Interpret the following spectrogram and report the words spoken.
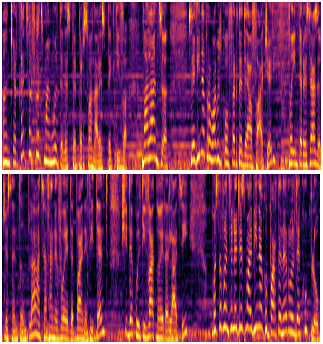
încercați să aflați mai multe despre persoana respectivă. Balanță. Se vine probabil cu oferte de afaceri, vă interesează ce se întâmplă, ați avea nevoie de bani, evident, și de cultivat noi relații. O să vă înțelegeți mai bine cu partenerul de cuplu.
